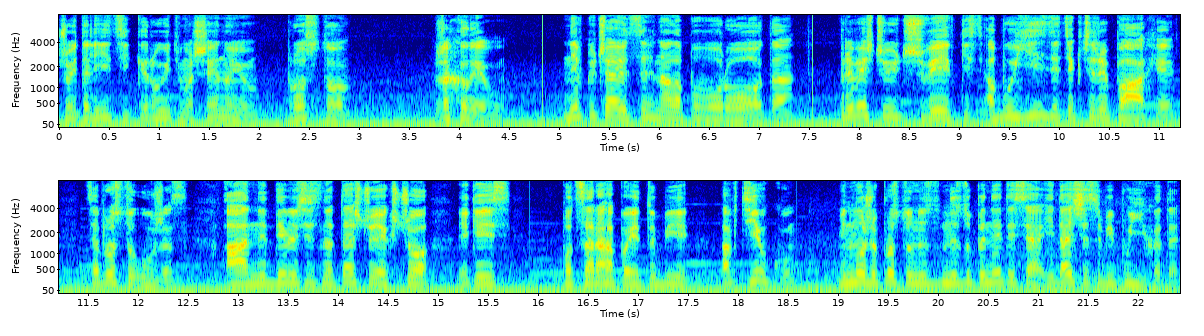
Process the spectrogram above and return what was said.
що італійці керують машиною просто жахливо. Не включають сигнала поворота, перевищують швидкість або їздять як черепахи. Це просто ужас. А не дивлячись на те, що якщо якийсь поцарапає тобі автівку, він може просто не зупинитися і далі собі поїхати.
